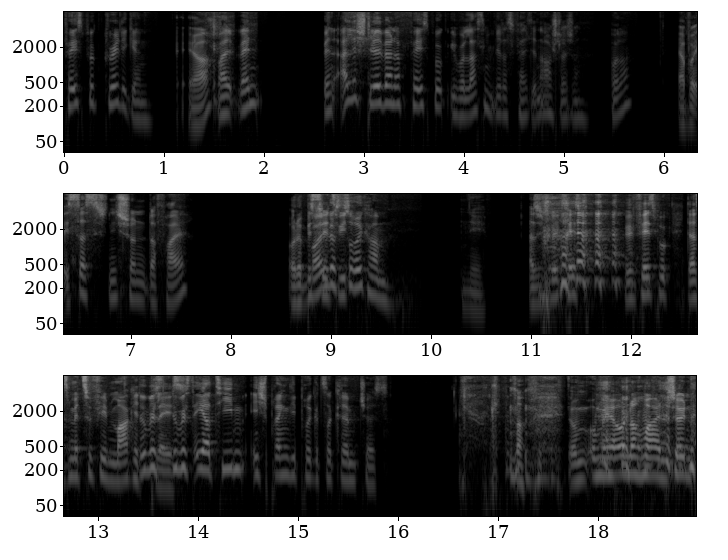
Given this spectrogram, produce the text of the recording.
Facebook great again. Ja? Weil wenn, wenn alle still werden auf Facebook, überlassen wir das Feld den Arschlöchern, oder? Aber ist das nicht schon der Fall? Oder bist Wollen wir du jetzt wie, zurückhaben? Nee. Also ich will, Facebook, will Facebook, das ist mir zu viel Du Marketplace. bist, du bist eher Team, ich spreng die Brücke zur Krim, tschüss. Genau. um, um hier auch nochmal einen schönen,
